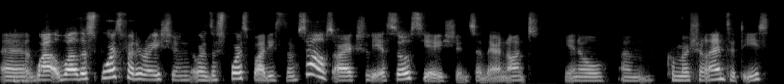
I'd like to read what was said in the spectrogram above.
uh, while while the sports federation or the sports bodies themselves are actually associations and they're not you know um, commercial entities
